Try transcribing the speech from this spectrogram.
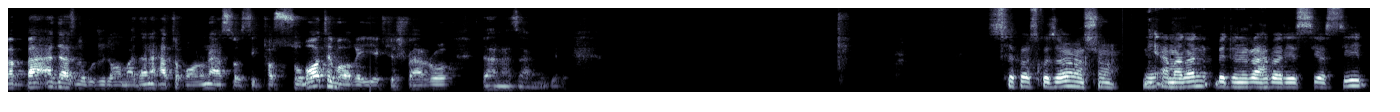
و بعد از به وجود آمدن حتی قانون اساسی تا ثبات واقعی یک کشور رو در نظر می‌گیره. سپاسگزارم از شما. یعنی عملا بدون رهبری سیاسی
